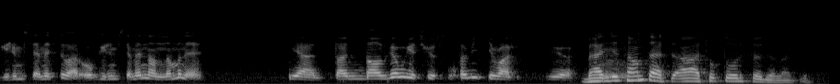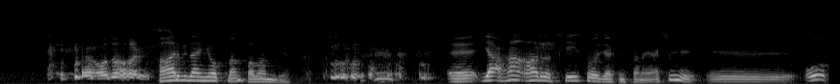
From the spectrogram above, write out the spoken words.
gülümsemesi var. O gülümsemenin anlamı ne? Yani da- dalga mı geçiyorsun? Tabii ki var diyor. bence Hmm. tam tersi. Aa çok doğru söylüyorlar diyor. O da olabilir. Harbiden yok lan falan diyor. Ee, ya ha Arda şeyi soracaktım sana ya. Şimdi e, o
